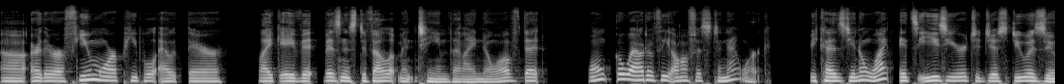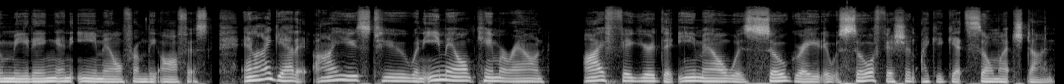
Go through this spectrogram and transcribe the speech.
uh, or there are a few more people out there, like a business development team that I know of, that won't go out of the office to network because you know what? It's easier to just do a Zoom meeting and email from the office. And I get it. I used to, when email came around, I figured that email was so great. It was so efficient. I could get so much done.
